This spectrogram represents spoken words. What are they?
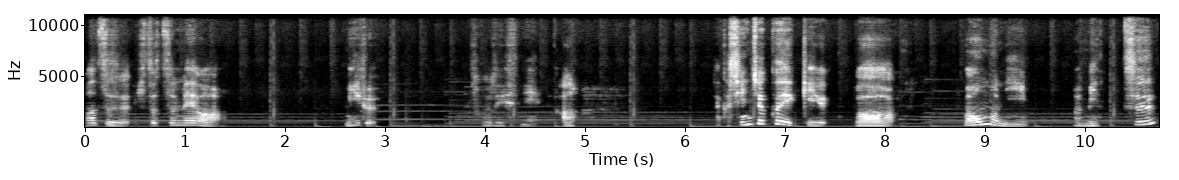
まず一つ目は、見る。そうですね。あ、なんか新宿駅は、まあ主に、まあ、3つ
